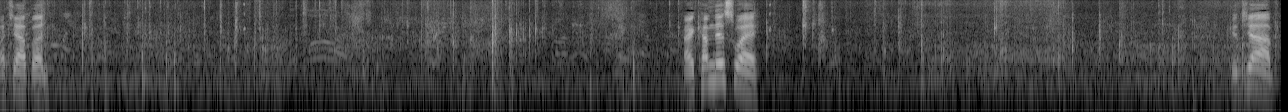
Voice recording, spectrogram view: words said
Watch out, bud. All right, come this way. Good job.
